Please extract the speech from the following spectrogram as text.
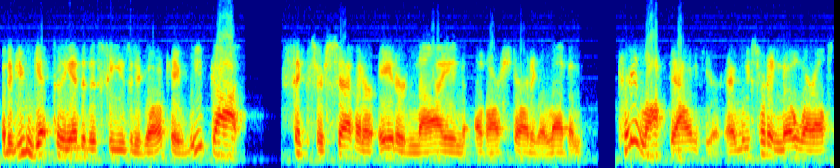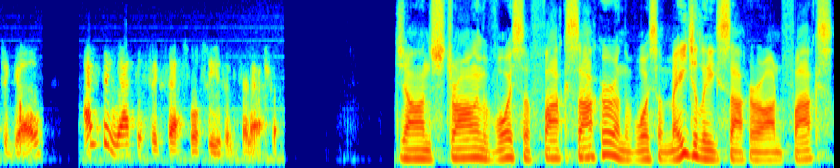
But if you can get to the end of the season, you go, okay, we've got six or seven or eight or nine of our starting 11 pretty locked down here, and we sort of know where else to go. I think that's a successful season for Nashville. John Strong, the voice of Fox Soccer and the voice of Major League Soccer on Fox,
